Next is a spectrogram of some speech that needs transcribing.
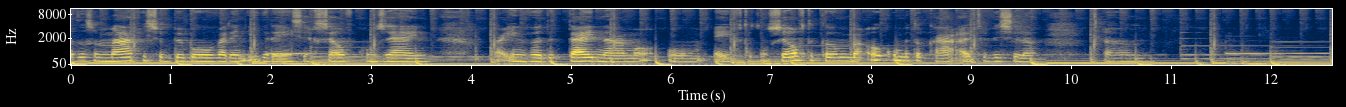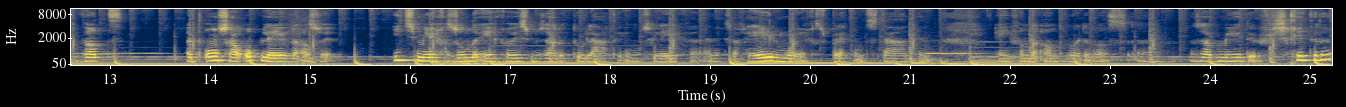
Het was een magische bubbel waarin iedereen zichzelf kon zijn. Waarin we de tijd namen om even tot onszelf te komen, maar ook om met elkaar uit te wisselen. Um, wat het ons zou opleveren als we iets meer gezonde egoïsme zouden toelaten in ons leven. En ik zag hele mooie gesprekken ontstaan. En een van de antwoorden was: uh, dan zou ik meer durven schitteren.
